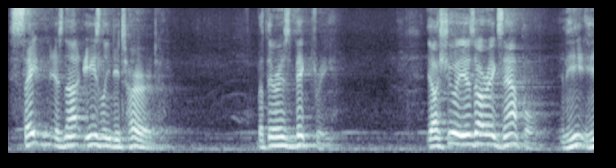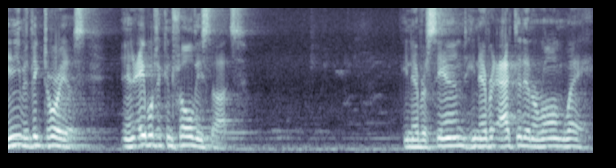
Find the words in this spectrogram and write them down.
Satan is not easily deterred, but there is victory. Yeshua is our example, and he, he was victorious and able to control these thoughts. He never sinned, he never acted in a wrong way.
